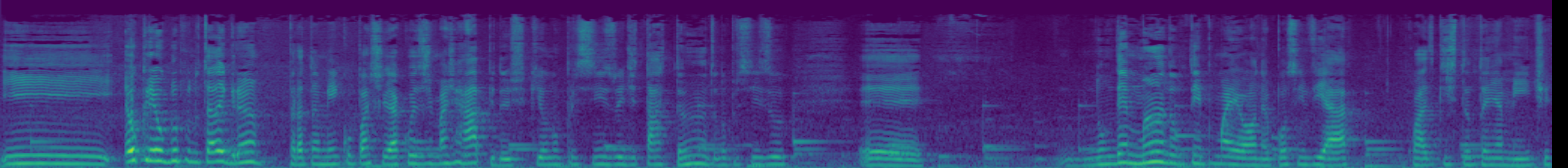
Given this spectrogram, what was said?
E eu criei um grupo no Telegram para também compartilhar coisas mais rápidas, que eu não preciso editar tanto, não preciso. É, não demanda um tempo maior, né? Eu posso enviar quase que instantaneamente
